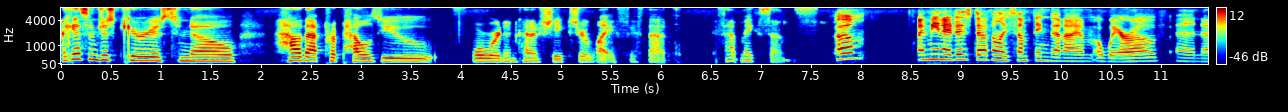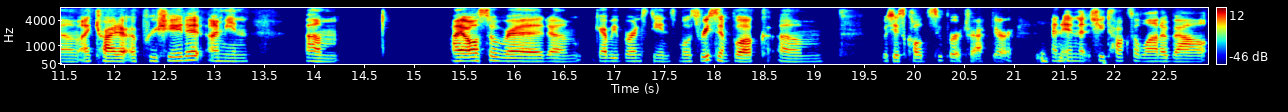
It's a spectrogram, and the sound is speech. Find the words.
i guess i'm just curious to know how that propels you forward and kind of shapes your life if that if that makes sense. Um i mean it is definitely something that i'm aware of and um, i try to appreciate it. I mean um i also read um, gabby bernstein's most recent book um, which is called Super Attractor. Mm-hmm. And in it, she talks a lot about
